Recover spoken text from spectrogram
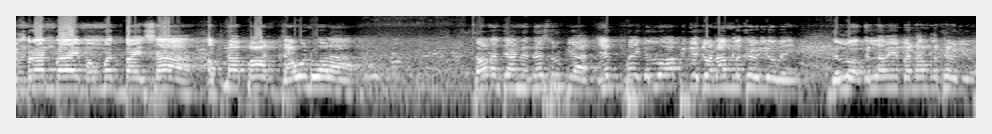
ઇમરાનભાઈ મોહમ્મદભાઈ શાહ અપના પાન ચાવલવાળા. ત્રણ હજાર ને દસ રૂપિયા. એક ભાઈ ગલ્લો આપી દેજો નામ લખાવી લ્યો ભાઈ. ગલ્લો ગલ્લામાં એ નામ લખાવી લ્યો.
